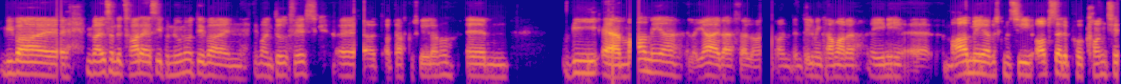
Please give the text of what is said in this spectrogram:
vi, var, øh, vi var alle sammen lidt trætte af at se på Nuno. Det var en, det var en død fisk, øh, og, og der skulle ske noget. Øh, vi er meget mere, eller jeg er i hvert fald, og, og en del af mine kammerater er enige, er meget mere, hvad skal man sige, opsatte på content,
